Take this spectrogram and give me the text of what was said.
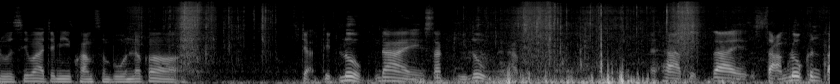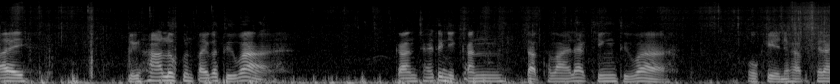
ดูซิว่าจะมีความสมบูรณ์แล้วก็จะติดลูกได้สักกี่ลูกนะครับแต่ถ้าติดได้สามลูกขึ้นไป หรือ 5 ลูกขึ้นไปก็ถือว่า การใช้เทคนิคการตัดทลายแรกทิ้ง ถือว่าโอเคนะครับ ใช้ได้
